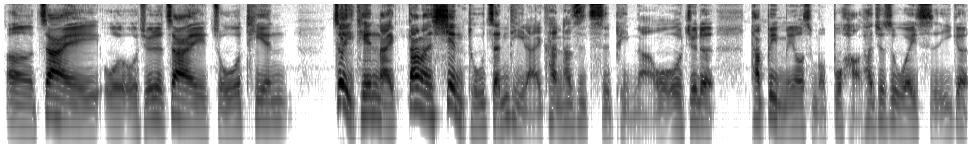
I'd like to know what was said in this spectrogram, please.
呃，在我我觉得在昨天这几天来，当然线图整体来看它是持平啊，我我觉得它并没有什么不好，它就是维持一个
